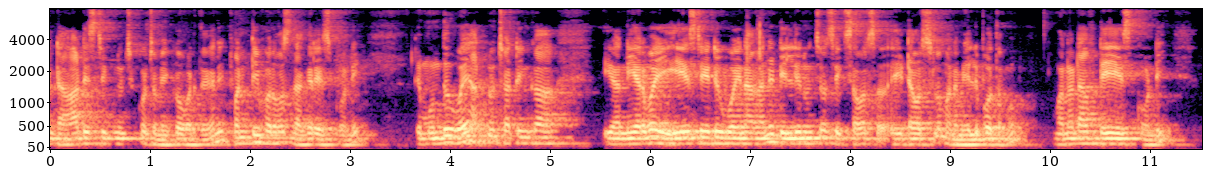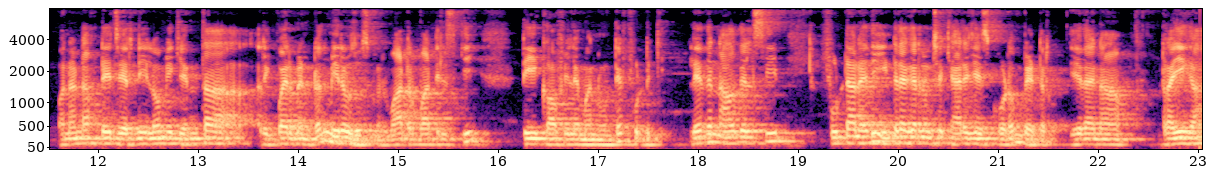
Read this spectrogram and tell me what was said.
అంటే ఆ డిస్ట్రిక్ట్ నుంచి కొంచెం ఎక్కువ పడుతుంది కానీ ట్వంటీ ఫోర్ అవర్స్ దగ్గర వేసుకోండి. ఇక ముందుకు పోయి అటు నుంచి అటు ఇంకా ఇక నియర్ బై ఏ స్టేట్కి పోయినా కానీ ఢిల్లీ నుంచి సిక్స్ అవర్స్ ఎయిట్ అవర్స్లో మనం వెళ్ళిపోతాము. వన్ అండ్ హాఫ్ డే వేసుకోండి. వన్ అండ్ హాఫ్ డే జర్నీలో మీకు ఎంత రిక్వైర్మెంట్ ఉంటుంది మీరే చూసుకోండి. వాటర్ బాటిల్స్కి టీ కాఫీలు ఏమన్నా ఉంటే ఫుడ్కి లేదా నాకు తెలిసి ఫుడ్ అనేది ఇంటి దగ్గర నుంచే క్యారీ చేసుకోవడం బెటర్ ఏదైనా డ్రైగా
